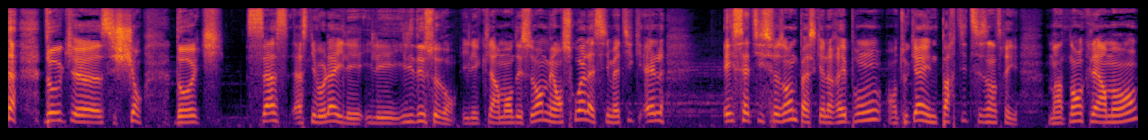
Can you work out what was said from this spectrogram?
Donc euh, c'est chiant. Donc ça, à ce niveau-là, il est, il, est, il est décevant. Il est clairement décevant, mais en soi, la cinématique, elle, est satisfaisante parce qu'elle répond, en tout cas, à une partie de ses intrigues. Maintenant, clairement,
